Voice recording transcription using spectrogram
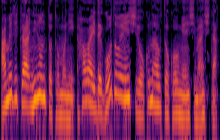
アメリカ、日本と共にハワイで合同演習を行うと公言しました。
